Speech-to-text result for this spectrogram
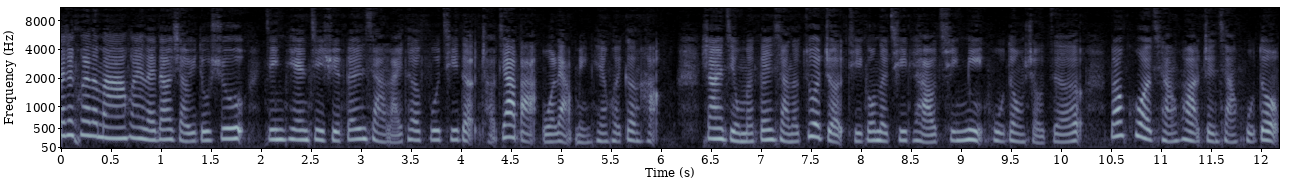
大家快乐吗？欢迎来到小鱼读书。今天继续分享莱特夫妻的吵架吧，我俩明天会更好。上一集我们分享了作者提供的七条亲密互动守则，包括强化正向互动，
